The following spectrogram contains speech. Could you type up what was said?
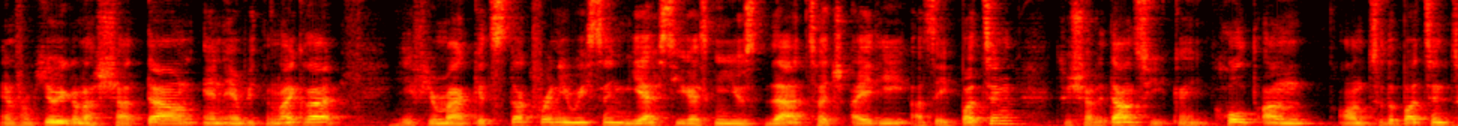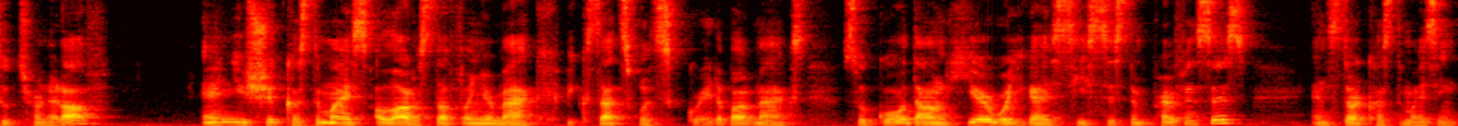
And from here, you're gonna shut down and everything like that. If your Mac gets stuck for any reason, yes, you guys can use that Touch ID as a button to shut it down. So you can hold on onto the button to turn it off. And you should customize a lot of stuff on your Mac because that's what's great about Macs. So go down here where you guys see system preferences and start customizing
